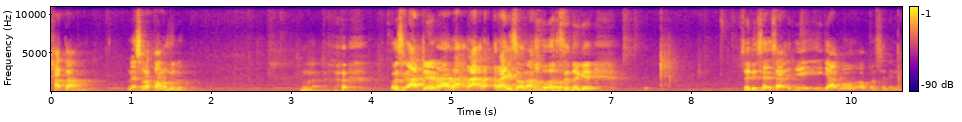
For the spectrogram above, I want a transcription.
Khatam. Nek sholat malam itu. Wes gak ada ra ra ra, ra, ra iso lah. Sedenge Jadi saya, saya ini, ini aku apa sedenge?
